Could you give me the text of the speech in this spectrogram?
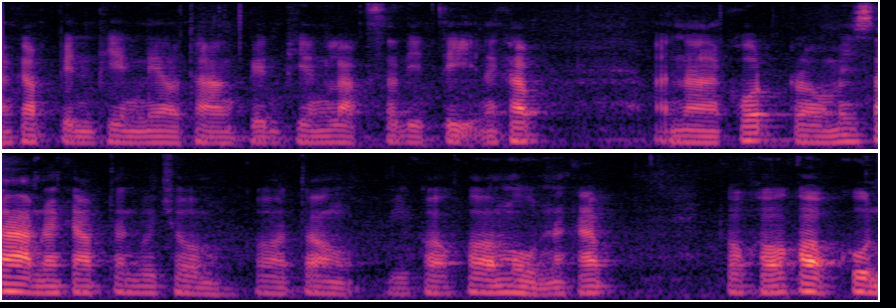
นะครับ เป็นเพียงแนวทางเป็นเพียงหลักสถิตินะครับ อนาคตเราไม่ทราบนะครับ ท่านผู้ชมก็ต้องวิเคราะห์ข้อมูลนะครับก็ขอขอบคุณ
